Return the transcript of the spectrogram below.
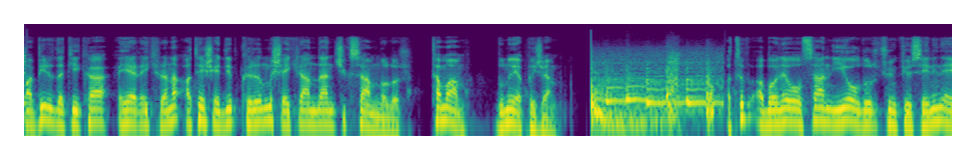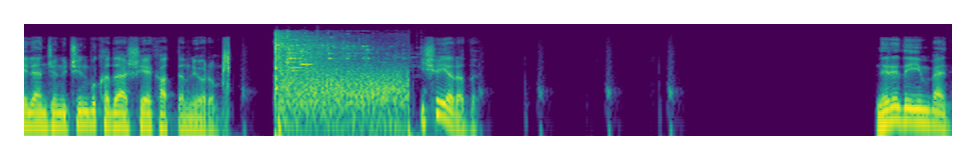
Ama bir dakika eğer ekrana ateş edip kırılmış ekrandan çıksam ne olur? Tamam, bunu yapacağım. Atıp abone olsan iyi olur çünkü senin eğlencen için bu kadar şeye katlanıyorum. İşe yaradı. Neredeyim ben?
